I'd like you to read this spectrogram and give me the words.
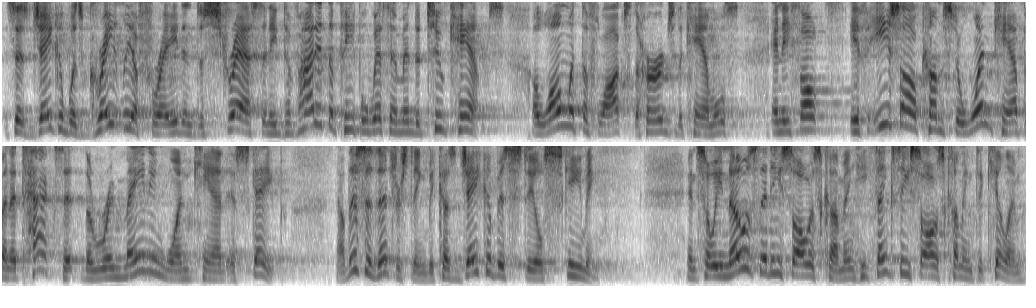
It says Jacob was greatly afraid and distressed, and he divided the people with him into two camps, along with the flocks, the herds, the camels. And he thought, if Esau comes to one camp and attacks it, the remaining one can escape. Now, this is interesting because Jacob is still scheming. And so he knows that Esau is coming. He thinks Esau is coming to kill him.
